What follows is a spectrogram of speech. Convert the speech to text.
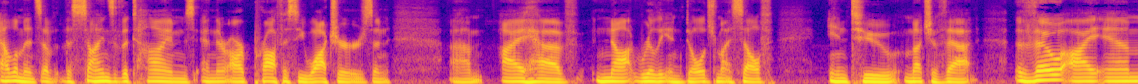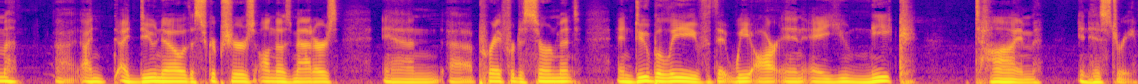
elements of the signs of the times, and there are prophecy watchers. And um, I have not really indulged myself into much of that, though I am. Uh, I, I do know the scriptures on those matters and uh, pray for discernment and do believe that we are in a unique time in history.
